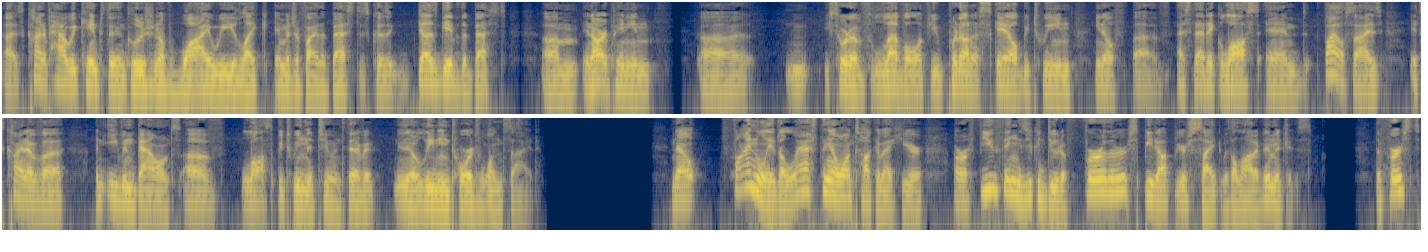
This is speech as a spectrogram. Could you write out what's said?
Uh, it's kind of how we came to the conclusion of why we like Imagify the best, is because it does give the best, um, in our opinion, uh, sort of level. If you put on a scale between you know uh, aesthetic loss and file size, it's kind of a an even balance of loss between the two instead of it you know leaning towards one side. Now, finally, the last thing I want to talk about here are a few things you can do to further speed up your site with a lot of images. The first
